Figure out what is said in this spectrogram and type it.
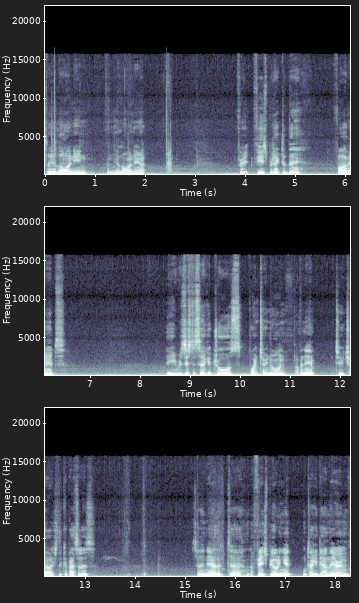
So your line in and your line out. Fuse protected there. 5 amps the resistor circuit draws 0.29 of an amp to charge the capacitors. So now that uh, I've finished building it, we'll take it down there and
